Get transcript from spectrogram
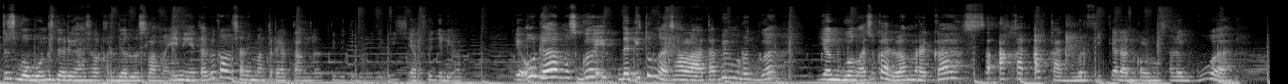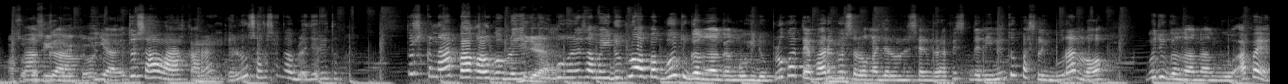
itu sebuah bonus dari hasil kerja lu selama ini tapi kalau misalnya ternyata enggak tiba-tiba lu jadi siap lu jadi apa ya udah mas gue dan itu nggak salah tapi menurut gue yang gue nggak suka adalah mereka seakan-akan berpikiran kalau misalnya gue Masuk ke situ itu. Hmm. iya itu salah karena ya lu seharusnya nggak belajar itu terus kenapa kalau gue belajar Iya. hubungannya sama hidup lu? Apa gue juga nggak ganggu hidup lu kok tiap hari gue Hmm. selalu ngajar lu desain grafis? Dan ini tuh pas liburan loh gue juga nggak ganggu. Apa ya?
